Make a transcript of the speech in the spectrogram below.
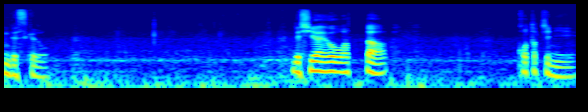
んですけどで試合終わった子たちに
